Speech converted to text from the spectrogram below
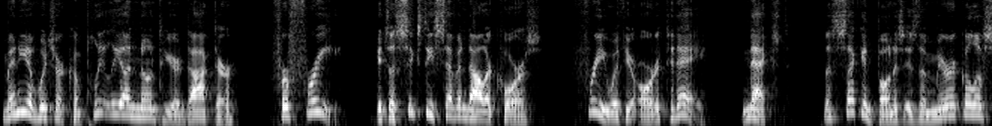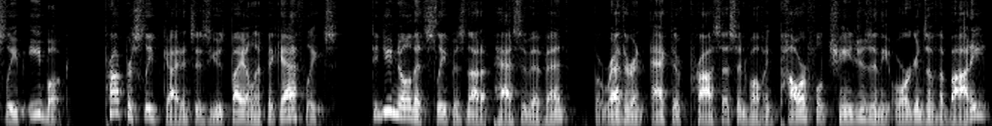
many of which are completely unknown to your doctor, for free. It's a $67 course, free with your order today. Next, the second bonus is the Miracle of Sleep ebook. Proper sleep guidance is used by Olympic athletes. Did you know that sleep is not a passive event, but rather an active process involving powerful changes in the organs of the body?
